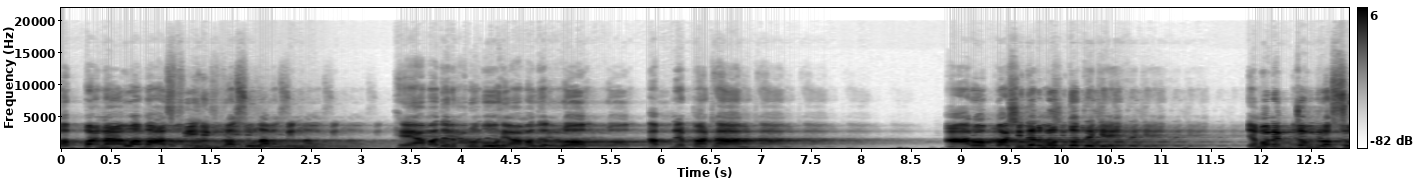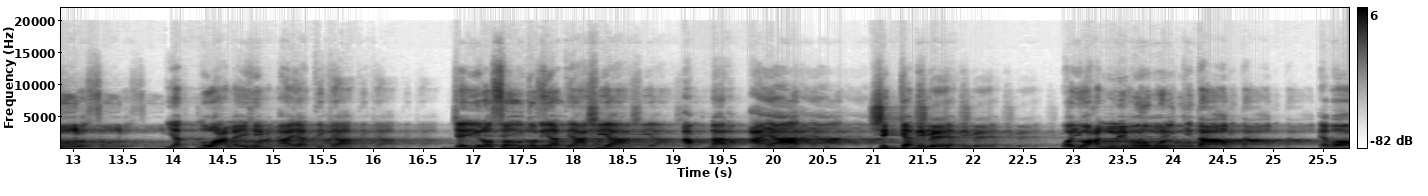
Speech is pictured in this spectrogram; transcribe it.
রব্বানা হে আমাদের প্রভু, হে আমাদের রব, আপনি পাঠান আরববাসীদের মধ্য থেকে এমন একজন রসুল, ইয়াতলু আলাইহিম আয়াতিকা। যেই রসুল দুনিয়াতে আসিয়া আপনার আয়াত শিক্ষা দিবে কিতাব এবং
